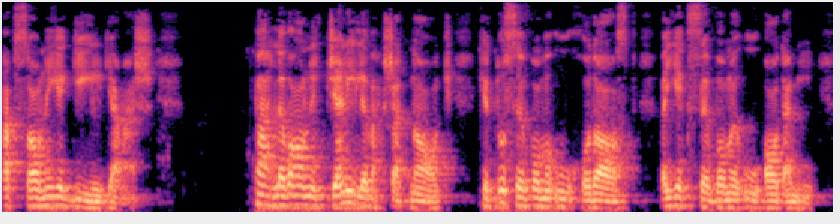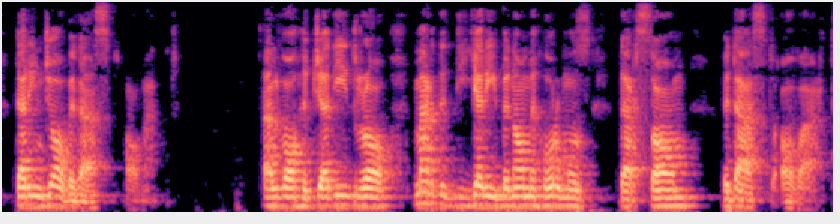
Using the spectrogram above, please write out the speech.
افسانه گیلگمش. پهلوان جلیل وحشتناک که دو سوم او خداست و یک سوم او آدمی در اینجا به دست آمد. الواح جدید را مرد دیگری به نام هرمز در سام به دست آورد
